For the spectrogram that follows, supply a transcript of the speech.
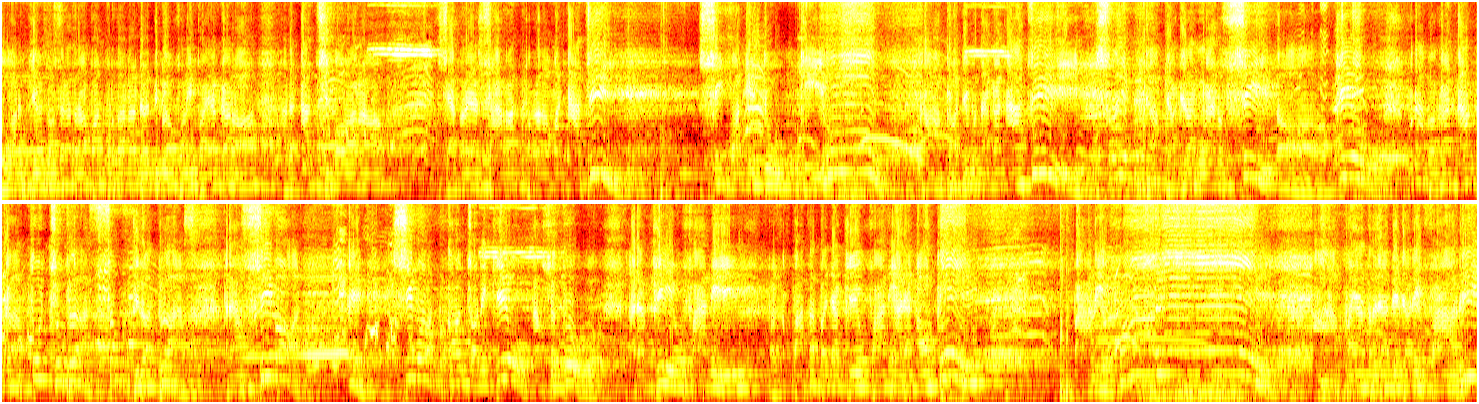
Luar biasa sangat rapat pertahanan dari tim bola voli Bayangkara ada Aji Maulana. Sebenarnya syarat pengalaman Aji Simon itu Kiyo akan dimenangkan Aji? Sledang yang dilakukan si uh, Kiyo menambahkan angka 17 19 ada Simon. Eh Simon konconi Kiyo maksudku. Ada Kiyo Fani. Penempatan banyak Kiyo Fani. Ada Oke Fani Fani. Apa yang terjadi dari Fari?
